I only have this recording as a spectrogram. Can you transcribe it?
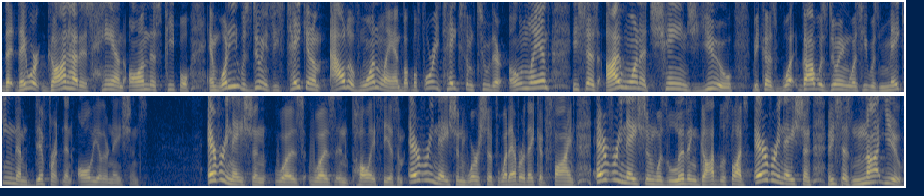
That they were, God had his hand on this people. And what he was doing is he's taking them out of one land, but before he takes them to their own land, he says, I want to change you because what God was doing was he was making them different than all the other nations. Every nation was, was in polytheism. Every nation worshiped whatever they could find. Every nation was living godless lives. Every nation, and he says, Not you.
